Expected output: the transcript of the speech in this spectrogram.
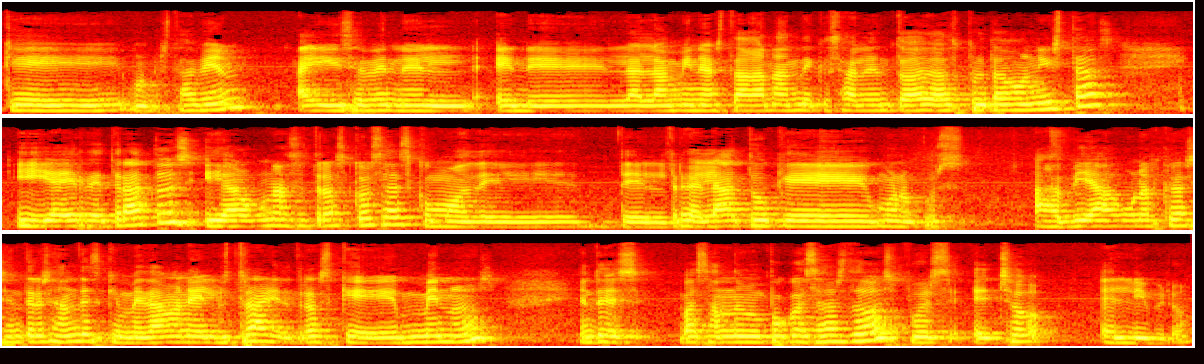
que, bueno, está bien. Ahí se ven el, en el, la lámina esta grande que salen todas las protagonistas y hay retratos y algunas otras cosas como de, del relato que, bueno, pues había algunas cosas interesantes que me daban a ilustrar y otras que menos. Entonces, basándome un poco en esas dos, pues he hecho el libro.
